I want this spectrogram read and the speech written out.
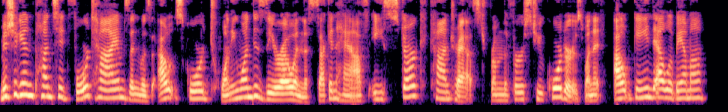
Michigan punted four times and was outscored 21 0 in the second half, a stark contrast from the first two quarters quarters when it outgained Alabama,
